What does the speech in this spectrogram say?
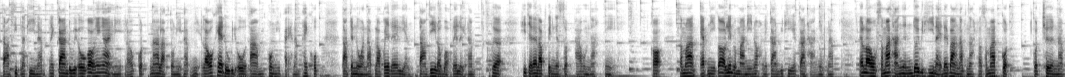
30 นาทีนะครับในการดูวิดีโอก็ง่ายๆนี่เรากดหน้าหลักตรงนี้นะครับนี่เราก็แค่ดูวิดีโอตามพวกนี้ไปนะครับให้ครบตามจำนวนนะครับเราก็จะได้เหรียญตามที่เราบอกได้เลยนะครับเพื่อ ที่จะได้รับเป็นเงินสดนะครับผมนะนี่ก็สำหรับแอปนี้ก็เล่นประมาณนี้เนาะในการวิธีการหาเงินนะครับ แล้วเราสามารถหาเงินด้วยวิธีไหนได้บ้างนะครับนะเราสามารถกดกดเชิญนะครับ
